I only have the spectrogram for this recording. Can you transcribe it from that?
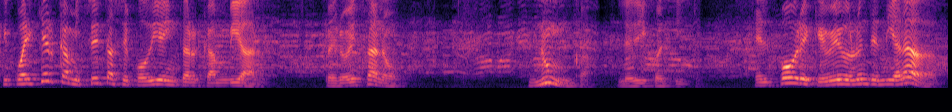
que cualquier camiseta se podía intercambiar, pero esa no. Nunca, le dijo el Tito. El pobre Quevedo no entendía nada.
